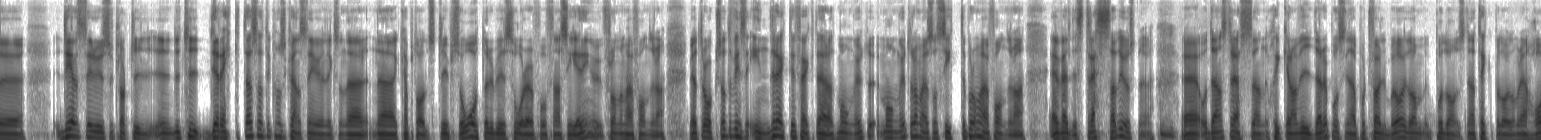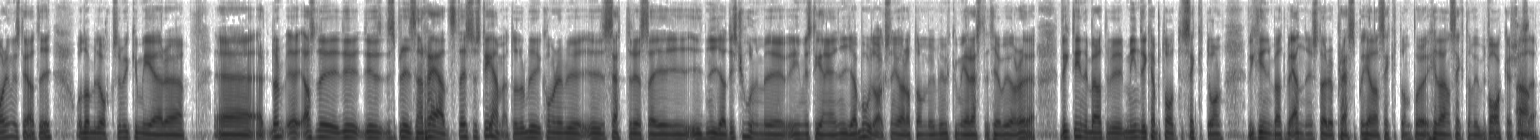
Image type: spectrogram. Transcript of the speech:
dels är det ju såklart det direkta så att det konsekvensen är ju liksom när, när kapitalet stryps åt och det blir svårare att få finansiering finansiering från de här fonderna. Men jag tror också att det finns en indirekt effekt där att många, många av de här som sitter på de här fonderna är väldigt stressade just nu. Mm. Eh, och den stressen skickar de vidare på sina portföljbolag, de, på de, sina techbolag de redan har investerat i. Och de blir också mycket mer... Eh, eh de, eh, alltså det, det, det, sprids en rädsla i systemet och då blir, kommer det bli, sätter det sig i, i nya diskussioner med investeringar i nya bolag som gör att de blir mycket mer restriktiva att göra det. Vilket innebär att det blir mindre kapital till sektorn, vilket innebär att det blir ännu större press på hela sektorn, på hela den sektorn vi bevakar. Så ja.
